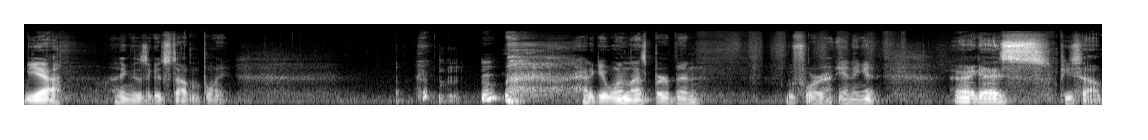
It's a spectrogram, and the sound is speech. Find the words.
yeah, I think this is a good stopping point. Had to get one last bourbon before ending it. All right, guys. Peace out.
